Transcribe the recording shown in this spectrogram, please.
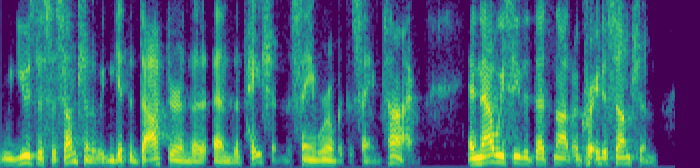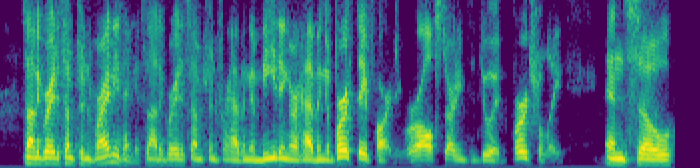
we used this assumption that we can get the doctor and the and the patient in the same room at the same time, and now we see that that's not a great assumption. It's not a great assumption for anything. It's not a great assumption for having a meeting or having a birthday party. We're all starting to do it virtually, and so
